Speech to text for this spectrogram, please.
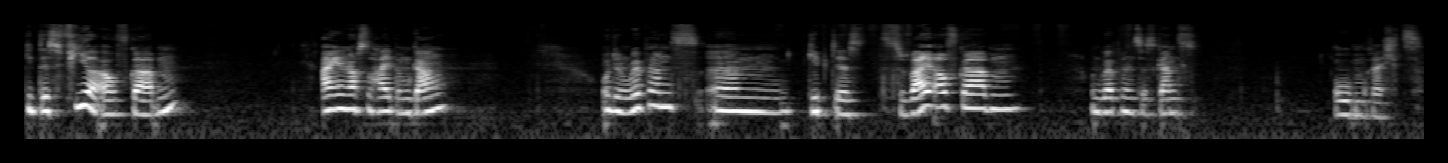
gibt es vier Aufgaben. Eine noch so halb im Gang. Und in Weapons ähm, gibt es zwei Aufgaben. Und Weapons ist ganz oben rechts.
